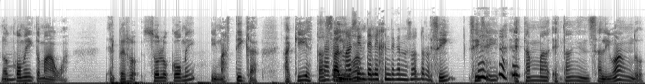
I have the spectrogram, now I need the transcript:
No come y toma agua el perro solo come y mastica. Aquí está o es más inteligente que nosotros. Sí, sí, sí. están, están salivando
